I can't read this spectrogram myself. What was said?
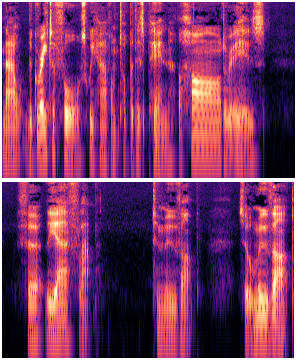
Now, the greater force we have on top of this pin, the harder it is for the air flap to move up. So it'll move up,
